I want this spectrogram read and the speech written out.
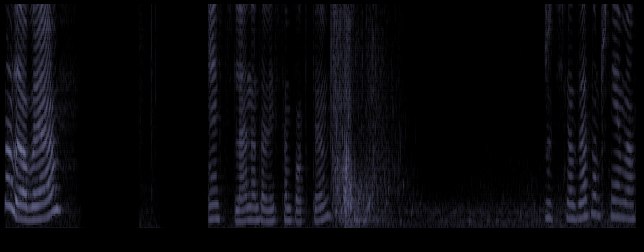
No dobra. Nie jest źle, nadal jestem pod tym. Rzucić na zewnątrz nie ma.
